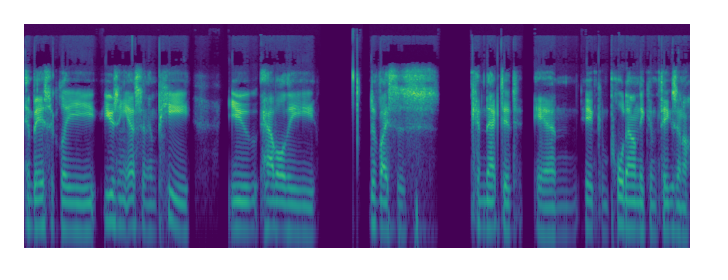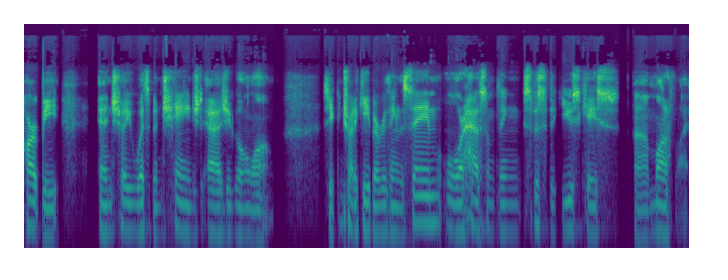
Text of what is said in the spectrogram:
and basically using SNMP, you have all the devices connected and it can pull down the configs in a heartbeat and show you what's been changed as you go along. So you can try to keep everything the same or have something specific use case uh, modified.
